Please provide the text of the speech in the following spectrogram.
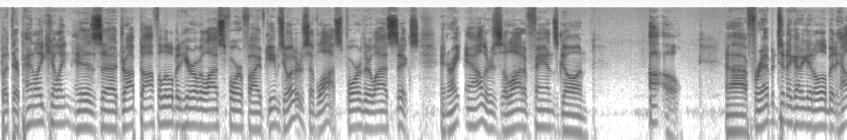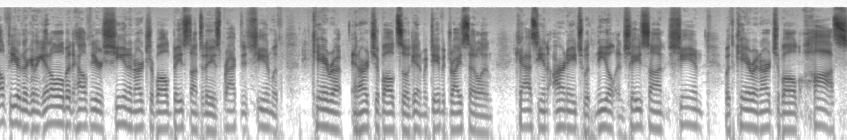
but their penalty killing has uh, dropped off a little bit here over the last four or five games. The Oilers have lost four of their last six, and right now there's a lot of fans going, "Uh oh." Uh, for Edmonton, they got to get a little bit healthier. They're going to get a little bit healthier. Sheahan and Archibald, based on today's practice, Sheahan with Khaira and Archibald. So again, McDavid, Draisaitl, and Kassian, RNH with Neal and Chiasson, Sheahan with Khaira and Archibald, Haas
